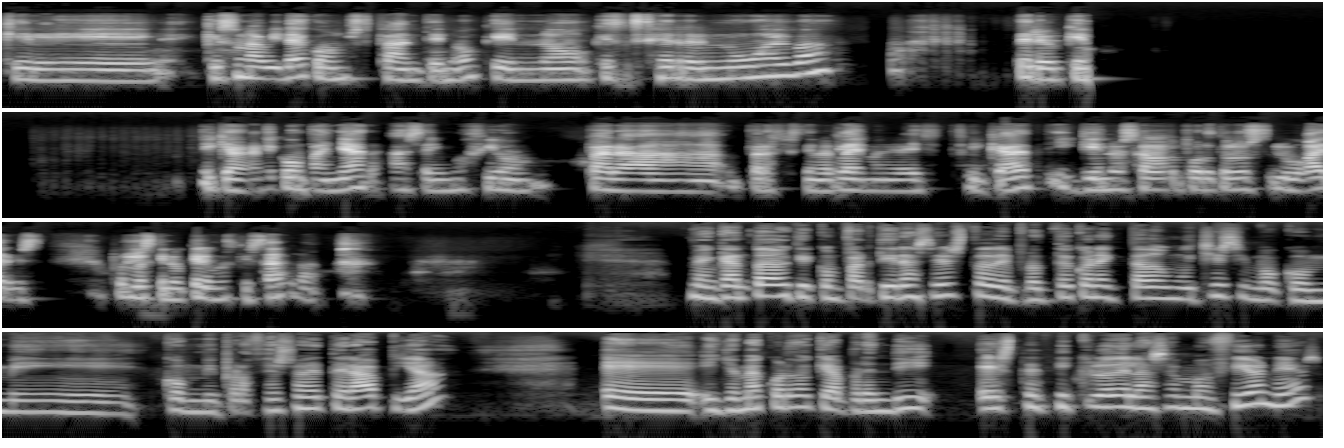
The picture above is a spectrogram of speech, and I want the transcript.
que, es una vida constante, ¿no? Que, no, que se renueva, pero que y que hay que acompañar a esa emoción para, para, gestionarla de manera eficaz y que no salga por otros lugares por los que no queremos que salga. Me ha encantado que compartieras esto. De pronto he conectado muchísimo con mi, con mi proceso de terapia eh, y yo me acuerdo que aprendí este ciclo de las emociones,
